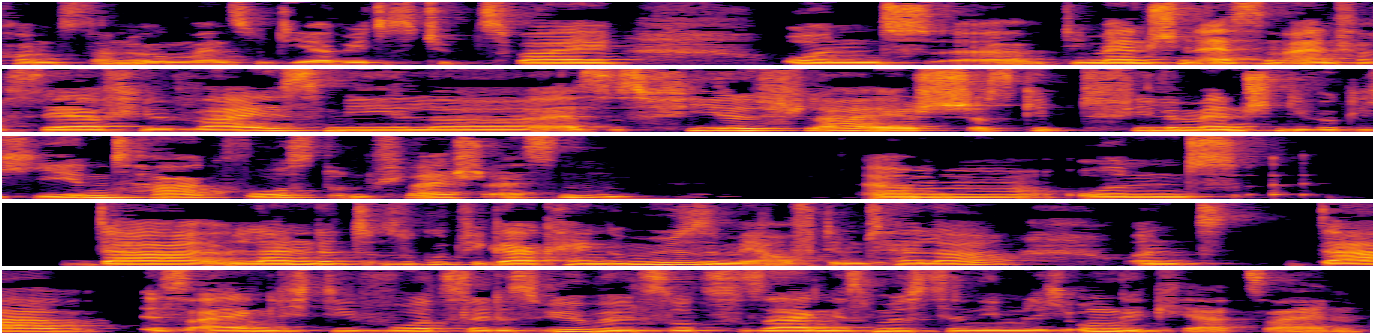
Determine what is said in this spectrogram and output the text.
kommt es dann irgendwann zu Diabetes Typ 2. Und äh, die Menschen essen einfach sehr viel Weißmehle, es ist viel Fleisch. Es gibt viele Menschen, die wirklich jeden Tag Wurst und Fleisch essen. Ähm, und da landet so gut wie gar kein Gemüse mehr auf dem Teller. Und da ist eigentlich die Wurzel des Übels sozusagen. Es müsste nämlich umgekehrt sein.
